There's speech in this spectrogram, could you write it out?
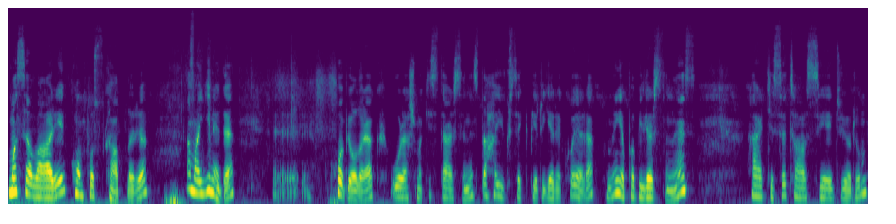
masavari kompost kapları. Ama yine de e, hobi olarak uğraşmak isterseniz daha yüksek bir yere koyarak bunu yapabilirsiniz. Herkese tavsiye ediyorum.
